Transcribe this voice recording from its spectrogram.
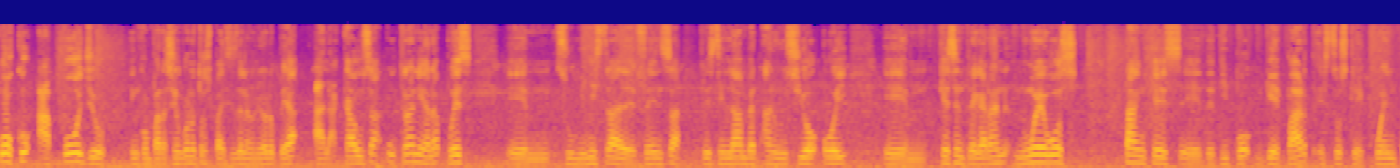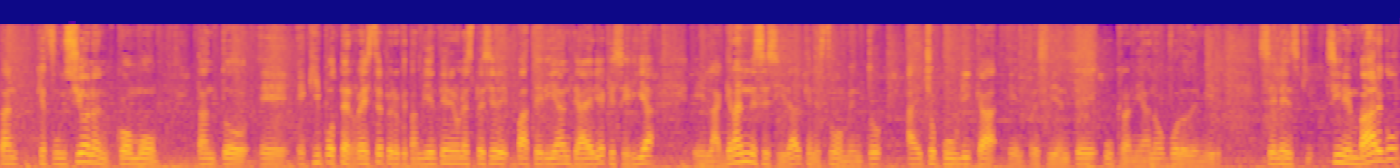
poco apoyo en comparación con otros países de la Unión Europea a la causa ucraniana, pues em, su ministra de Defensa, Christine Lambert, anunció hoy em, que se entregarán nuevos tanques eh, de tipo Gepard, estos que cuentan, que funcionan como tanto eh, equipo terrestre, pero que también tienen una especie de batería antiaérea, que sería eh, la gran necesidad que en este momento ha hecho pública el presidente ucraniano Volodymyr Zelensky. Sin embargo,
